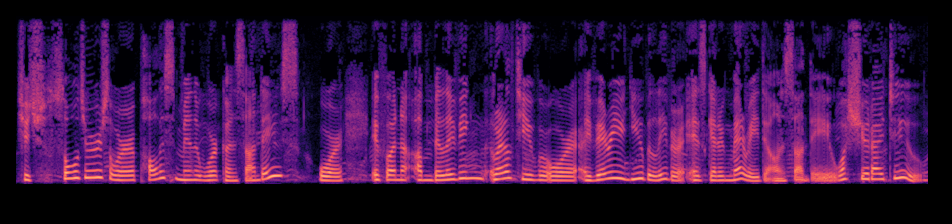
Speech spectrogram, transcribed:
should soldiers or policemen work on Sundays? Or if an unbelieving relative or a very new believer is getting married on Sunday, what should I do?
